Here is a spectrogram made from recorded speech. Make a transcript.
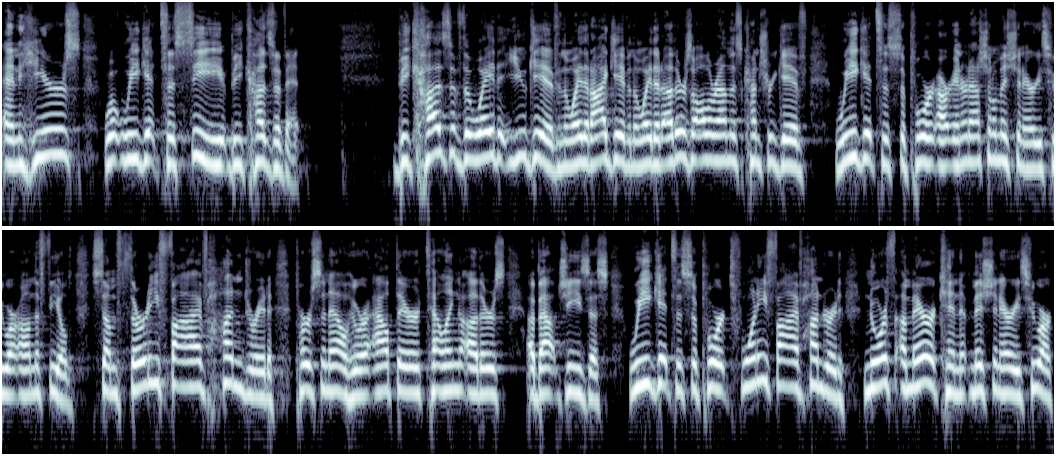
and here's what we get to see because of it because of the way that you give and the way that I give and the way that others all around this country give, we get to support our international missionaries who are on the field. Some 3,500 personnel who are out there telling others about Jesus. We get to support 2,500 North American missionaries who are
